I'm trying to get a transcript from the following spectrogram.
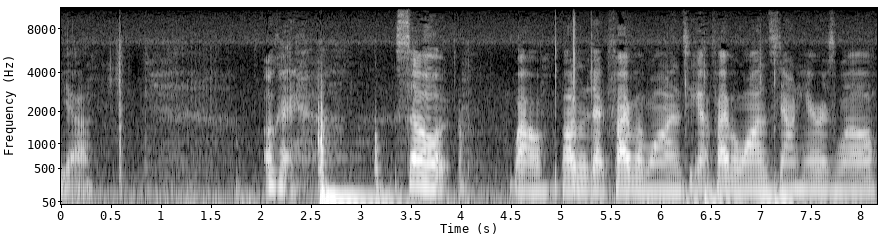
Yeah. Okay. So, wow. Bottom of the deck, Five of Wands. You got Five of Wands down here as well.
